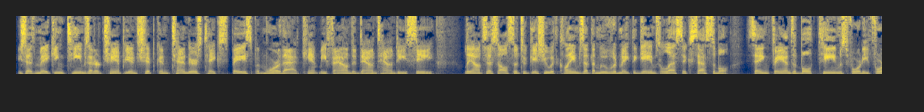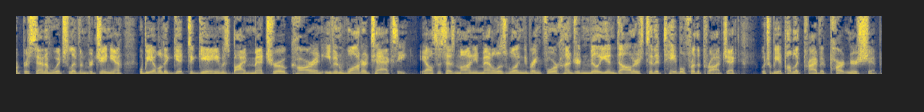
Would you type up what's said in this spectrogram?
He says making teams that are championship contenders takes space, but more of that can't be found in downtown D.C. Leonsis also took issue with claims that the move would make the games less accessible, saying fans of both teams, 44% of which live in Virginia, will be able to get to games by metro, car, and even water taxi. He also says Monumental is willing to bring $400 million to the table for the project, which will be a public-private partnership.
